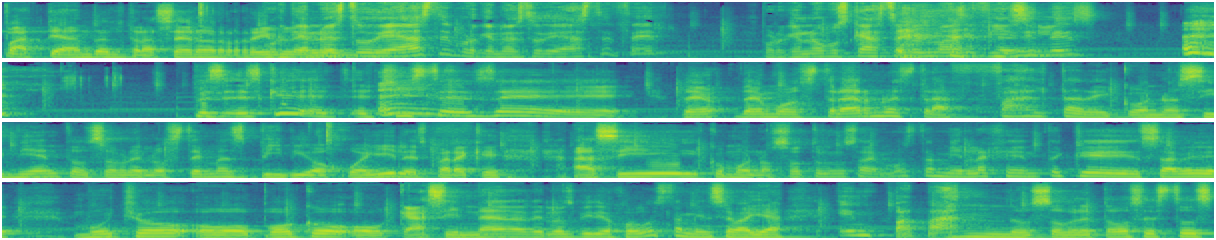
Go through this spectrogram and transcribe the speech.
pateando el trasero horrible. ¿Por qué no estudiaste? ¿Por qué no estudiaste, Fer? ¿Por qué no buscaste los más difíciles? Pues es que el, chiste es de, demostrar nuestra falta de conocimiento sobre los temas videojuegiles para que así como nosotros no sabemos, también la gente que sabe mucho o poco o casi nada de los videojuegos también se vaya empapando sobre todos estos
